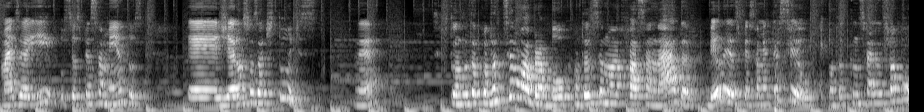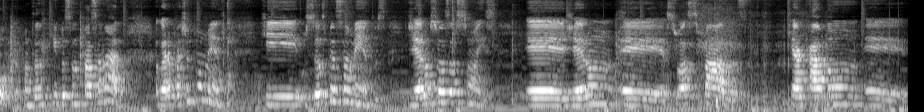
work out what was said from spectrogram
Mas aí os seus pensamentos é, geram suas atitudes, né? Contanto, contanto que você não abra a boca, contanto que você não faça nada, beleza, o pensamento é seu. Contanto que não sai da sua boca, contanto que você não faça nada. Agora, a partir do momento que os seus pensamentos geram suas ações, é, geram é, suas falas, que acabam é,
